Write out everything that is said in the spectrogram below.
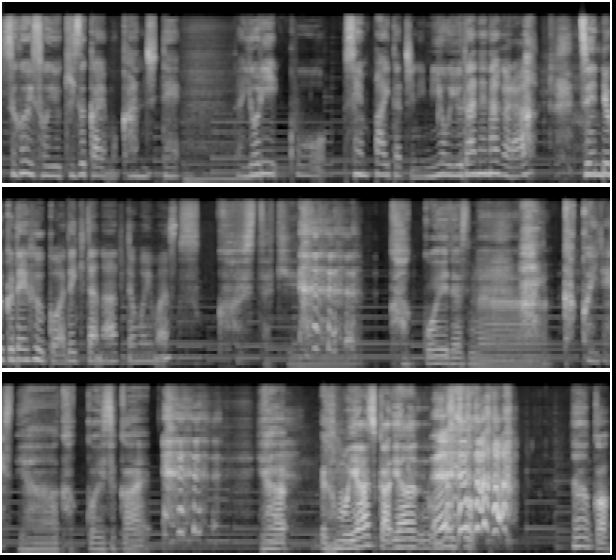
すごいそういう気遣いも感じてよりこう先輩たちに身を委ねながら全力で風子はできたなって思います。すっごい素敵。かっこいいですね。かっこいいです。いやーかっこいい世界。いやもういやしかいや本当なんか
